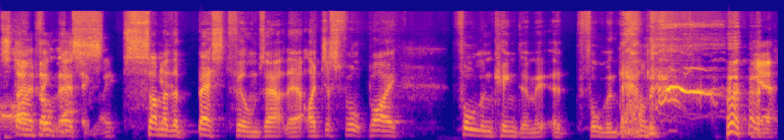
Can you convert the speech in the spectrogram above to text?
stone cold classic, right? Some yeah. of the best films out there. I just thought by Fallen Kingdom it had fallen down. yeah,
